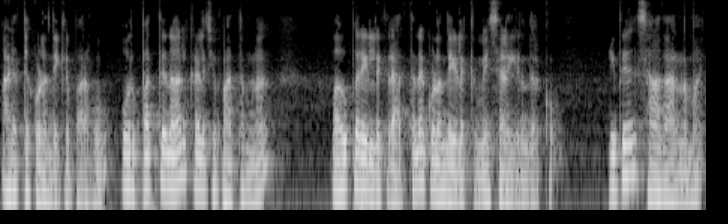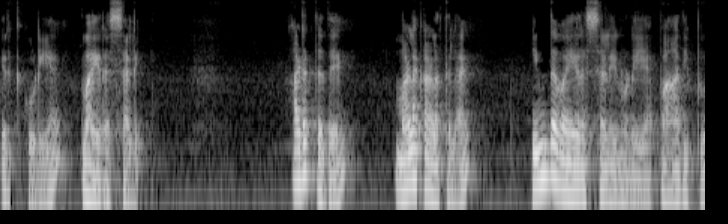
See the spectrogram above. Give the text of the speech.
அடுத்த குழந்தைக்கு பரவும். ஒரு பத்து நாள் கழித்து பார்த்தோம்னா வகுப்பறையில் இருக்கிற அத்தனை குழந்தைகளுக்குமே சளி இருந்திருக்கும். இது சாதாரணமாக இருக்கக்கூடிய வைரஸ் சளி. அடுத்தது மழை காலத்தில் இந்த வைரஸ் சளியினுடைய பாதிப்பு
